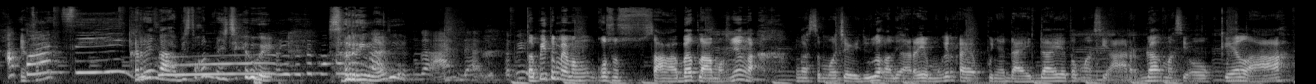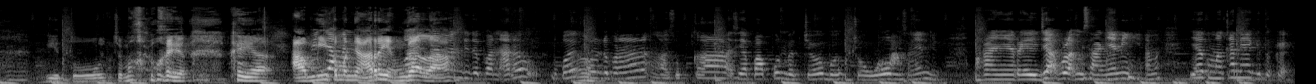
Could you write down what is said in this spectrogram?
Ya, apaan karena- sih? Karena gitu. yang nggak habis tuh kan punya cewek. Iya, makanya Sering aja ya. nggak ada gitu. tapi tapi itu memang khusus sahabat lah. Maksudnya nggak nggak semua cewek juga kali area mungkin kayak punya dai dai atau masih arda masih oke lah. Gitu. Cuma kalau kayak kayak Ami temennya Are ya enggak lah. di depan Ara pokoknya kalau di depan Ara nggak suka siapa pun baik cowok baik cowok. Misalnya di, makanannya Reja pula misalnya nih ama ya aku makan ya gitu. Kayak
